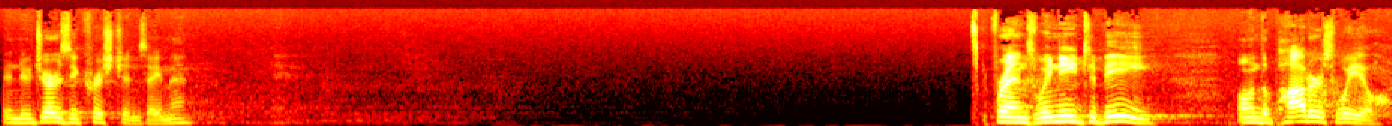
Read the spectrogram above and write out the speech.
in New Jersey Christians, amen? Friends, we need to be on the potter's wheel.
